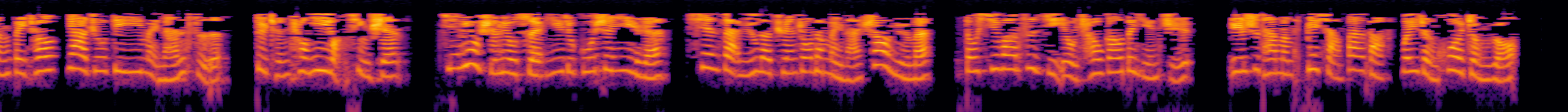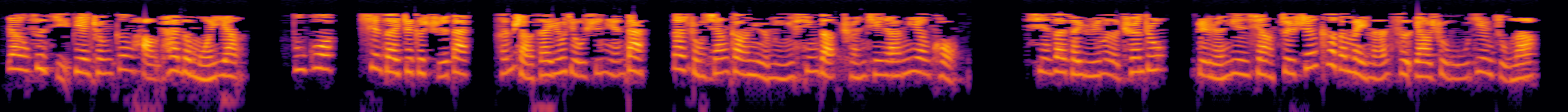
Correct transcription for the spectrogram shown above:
曾被称亚洲第一美男子，对陈冲一往情深。今六十六岁，依旧孤身一人。现在娱乐圈中的美男少女们都希望自己有超高的颜值，于是他们便想办法微整或整容，让自己变成更好看的模样。不过，现在这个时代很少再有九十年代那种香港女明星的纯天然面孔。现在在娱乐圈中，给人印象最深刻的美男子要数吴彦祖了。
